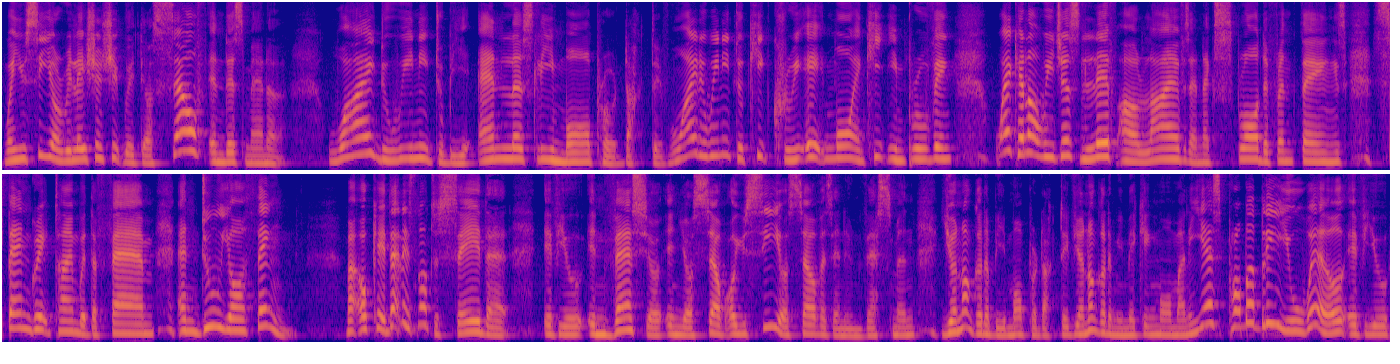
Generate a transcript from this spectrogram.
when you see your relationship with yourself in this manner why do we need to be endlessly more productive? Why do we need to keep create more and keep improving? Why cannot we just live our lives and explore different things, spend great time with the fam, and do your thing? But okay, that is not to say that if you invest your, in yourself or you see yourself as an investment, you're not going to be more productive. You're not going to be making more money. Yes, probably you will if you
